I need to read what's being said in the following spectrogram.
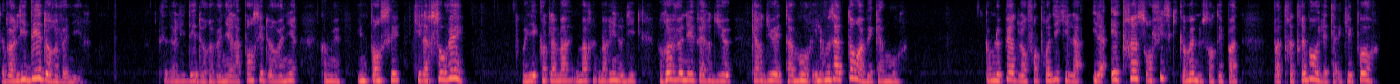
d'avoir l'idée de revenir. C'est-à-dire l'idée de revenir, la pensée de revenir comme une pensée qui l'a sauvée. Vous voyez, quand la Marie nous dit revenez vers Dieu, car Dieu est amour, il vous attend avec amour. Comme le père de l'enfant prodigue, il a, étreint son fils qui quand même ne sentait pas, pas très très bon, il était avec les porcs.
